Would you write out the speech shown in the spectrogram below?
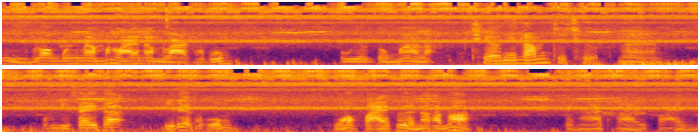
นี่ลองเบิ้งนำมันหลายนำหลากครับ ผมผมยังตรงมาละเที่ยวนี้ล้ำเฉยงานผมดีใส่ตะดีเด้อครับผม หัวฝายเพื่อนเนาะครับเนาะไปหาถ่ายฝายมัน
